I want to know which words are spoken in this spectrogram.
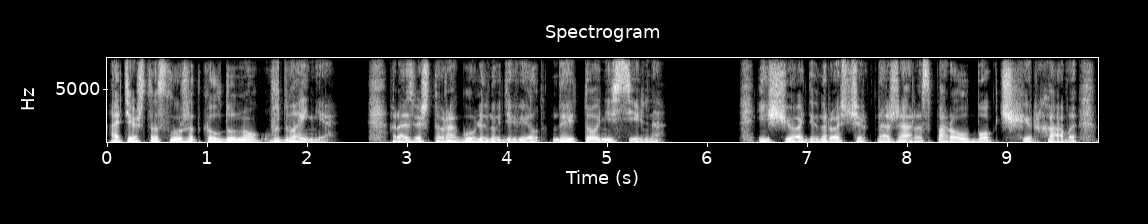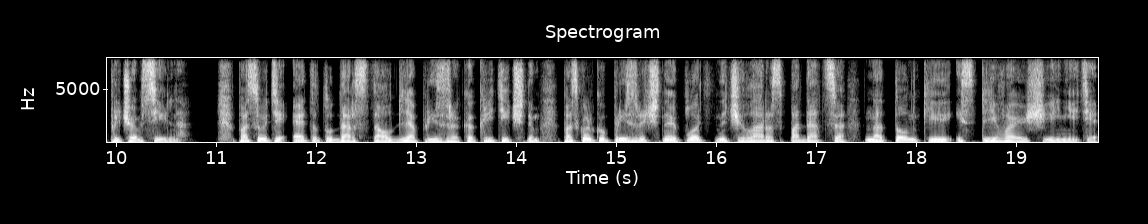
а те, что служат колдуну, вдвойне. Разве что Рагулин удивил, да и то не сильно. Еще один росчерк ножа распорол бок Чхирхавы, причем сильно. По сути, этот удар стал для призрака критичным, поскольку призрачная плоть начала распадаться на тонкие истлевающие нити,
